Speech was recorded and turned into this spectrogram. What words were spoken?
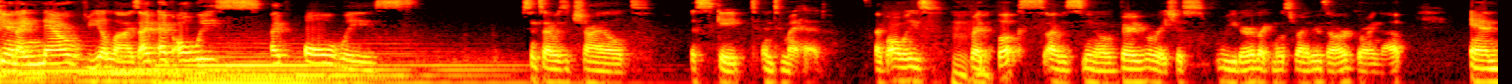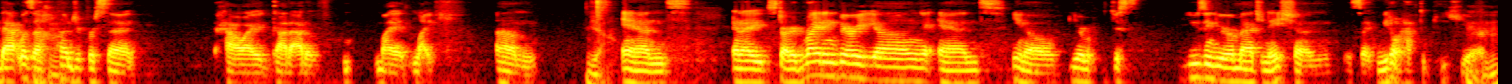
again, I now realize I've, I've always, I've always since I was a child, escaped into my head. I've always mm-hmm. read books. I was, you know, a very voracious reader, like most writers are growing up. And that was a mm-hmm. hundred percent how I got out of my life. Um, yeah. And and I started writing very young, and you know, you're just using your imagination. It's like we don't have to be here. Mm-hmm.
